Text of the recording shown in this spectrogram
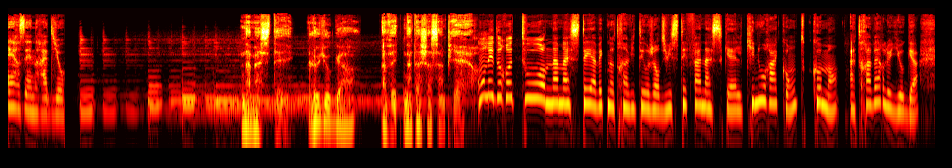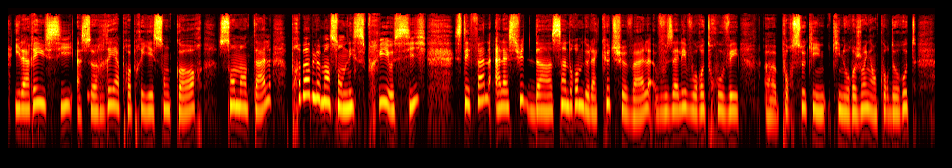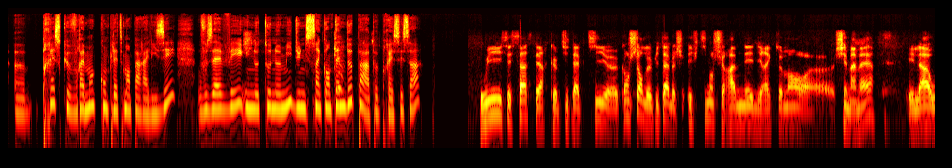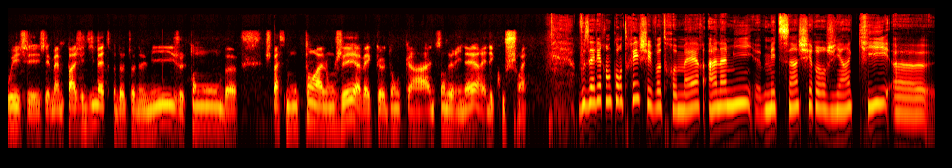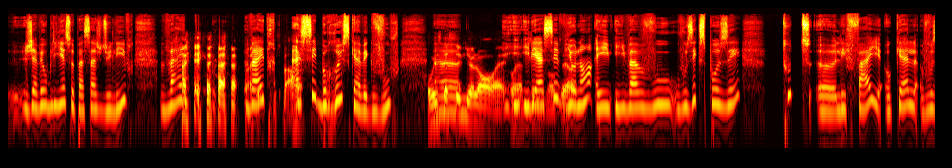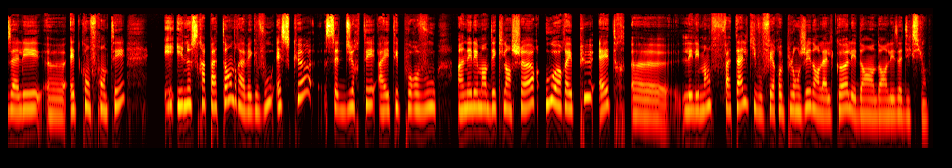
RZN Radio. Namasté, le yoga avec Natacha Saint-Pierre. On est de retour, Namasté, avec notre invité aujourd'hui, Stéphane Askel, qui nous raconte comment, à travers le yoga, il a réussi à se réapproprier son corps, son mental, probablement son esprit aussi. Stéphane, à la suite d'un syndrome de la queue de cheval, vous allez vous retrouver, euh, pour ceux qui, nous rejoignent en cours de route, euh, presque vraiment complètement paralysé. Vous avez une autonomie d'une cinquantaine de pas à peu près, c'est ça? Oui, c'est ça. C'est-à-dire que petit à petit, euh, quand je sors de l'hôpital, bah, effectivement, je suis ramené directement euh, chez ma mère. Et là, oui, j'ai même pas, j'ai 10 mètres d'autonomie, je tombe, je passe mon temps allongé avec euh, donc une sonde urinaire et des couches. Ouais. Vous allez rencontrer chez votre mère un ami médecin chirurgien qui, euh, j'avais oublié ce passage du livre, va être, va être assez brusque avec vous. Oui, c'est assez euh, violent. il, est assez violent et il, va vous, vous exposer toutes euh, les failles auxquelles vous allez être confronté et il ne sera pas tendre avec vous. Est-ce que cette dureté a été pour vous un élément déclencheur ou aurait pu être euh, l'élément fatal qui vous fait replonger dans l'alcool et dans, les addictions?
